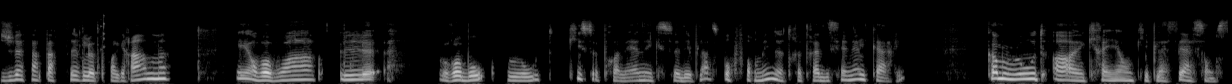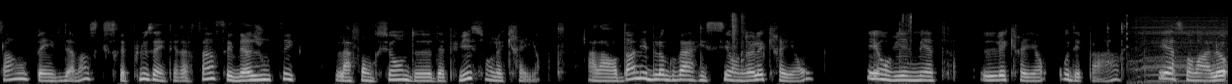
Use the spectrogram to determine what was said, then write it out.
je vais faire partir le programme et on va voir le robot Root qui se promène et qui se déplace pour former notre traditionnel carré. Comme Root a un crayon qui est placé à son centre, bien évidemment, ce qui serait plus intéressant, c'est d'ajouter la fonction d'appuyer sur le crayon. Alors, dans les blocs verts ici, on a le crayon et on vient de mettre le crayon au départ. Et à ce moment-là,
